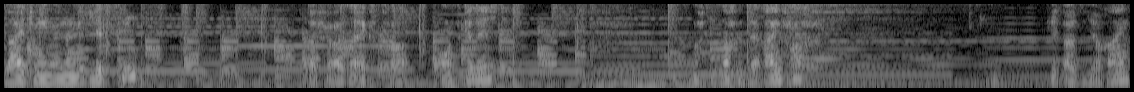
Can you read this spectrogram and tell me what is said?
Leitungen mit Litzen. Dafür also extra ausgelegt. Das macht die Sache sehr einfach. Geht also hier rein,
